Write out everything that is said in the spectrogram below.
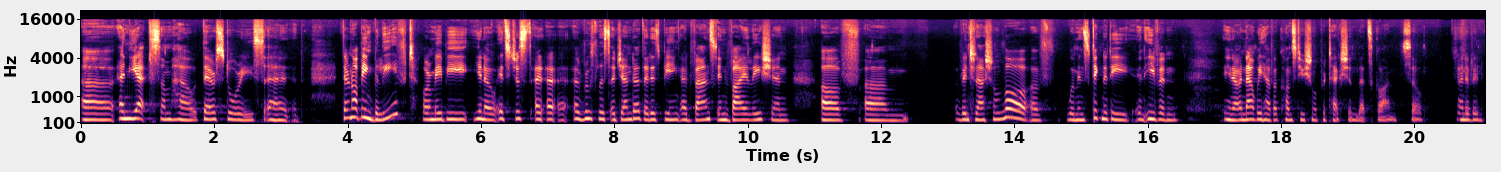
Uh, and yet, somehow, their stories, uh, they're not being believed, or maybe, you know, it's just a, a, a ruthless agenda that is being advanced in violation of, um, of international law, of women's dignity, and even, you know, now we have a constitutional protection that's gone. So, kind of it.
